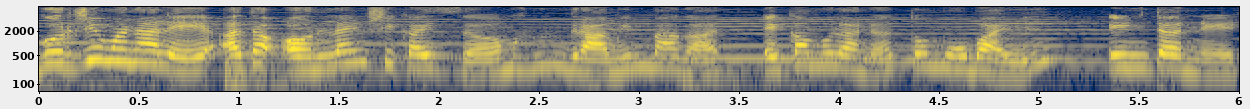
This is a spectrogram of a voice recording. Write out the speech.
गुरुजी म्हणाले आता ऑनलाईन शिकायचं म्हणून ग्रामीण भागात एका मुलानं तो मोबाईल इंटरनेट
